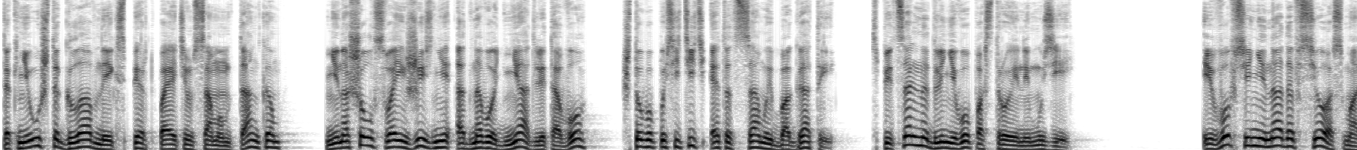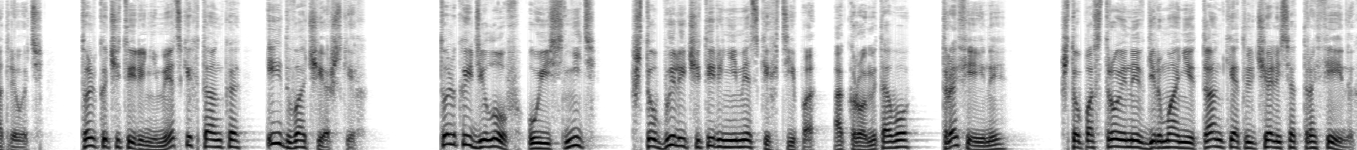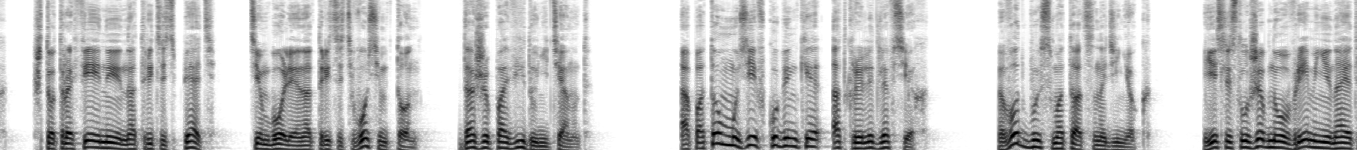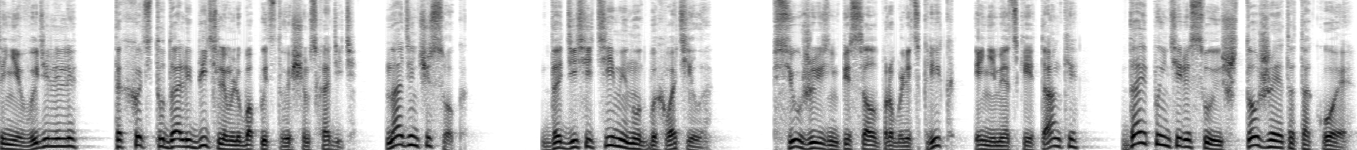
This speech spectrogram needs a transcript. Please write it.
Так неужто главный эксперт по этим самым танкам не нашел в своей жизни одного дня для того, чтобы посетить этот самый богатый, специально для него построенный музей? И вовсе не надо все осматривать, только четыре немецких танка и два чешских. Только и делов уяснить, что были четыре немецких типа, а кроме того, трофейные. Что построенные в Германии танки отличались от трофейных, что трофейные на 35, тем более на 38 тонн, даже по виду не тянут. А потом музей в Кубинке открыли для всех. Вот бы смотаться на денек. Если служебного времени на это не выделили, так хоть туда любителям любопытствующим сходить. На один часок. До десяти минут бы хватило. Всю жизнь писал про Блицкриг и немецкие танки. Дай поинтересуюсь, что же это такое?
